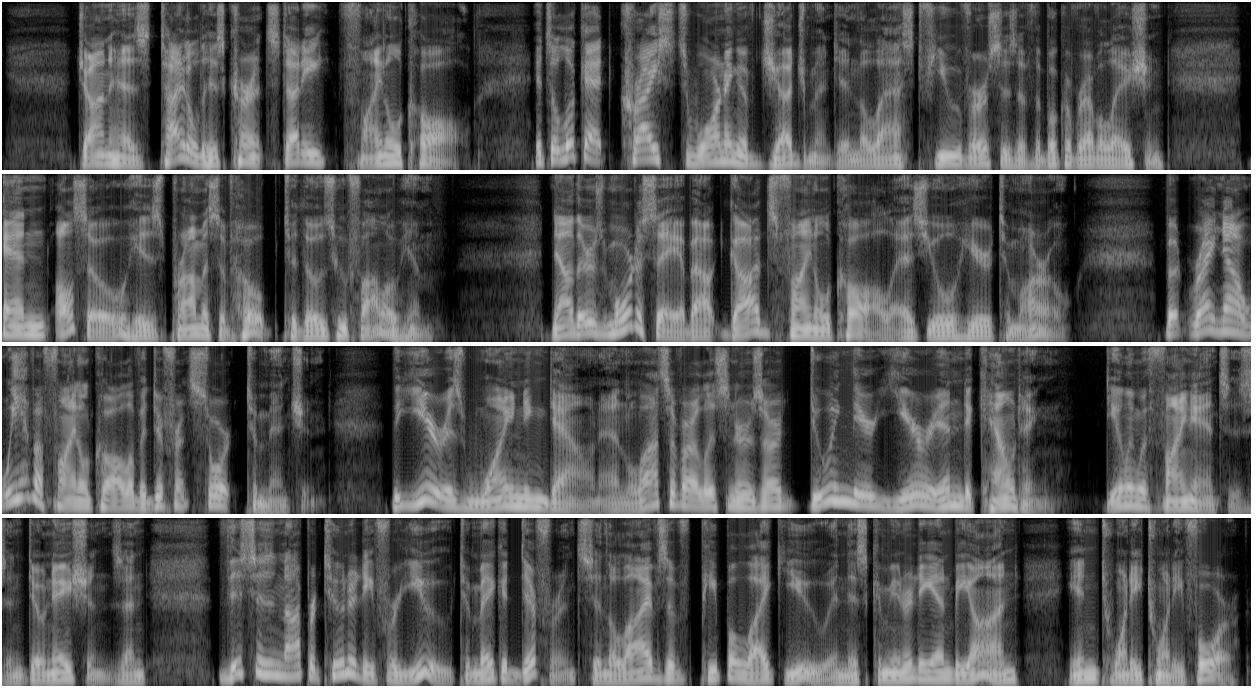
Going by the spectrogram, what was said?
John has titled his current study Final Call. It's a look at Christ's warning of judgment in the last few verses of the book of Revelation, and also his promise of hope to those who follow him. Now, there's more to say about God's final call, as you'll hear tomorrow. But right now, we have a final call of a different sort to mention. The year is winding down, and lots of our listeners are doing their year end accounting, dealing with finances and donations. And this is an opportunity for you to make a difference in the lives of people like you in this community and beyond in 2024.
